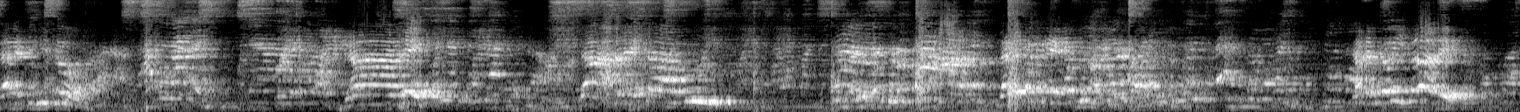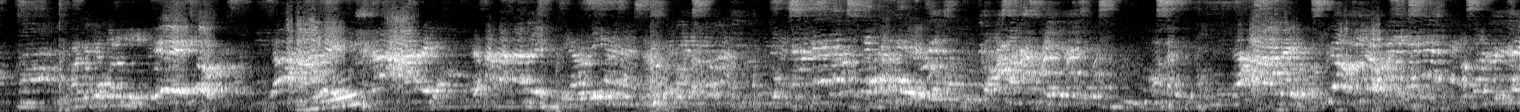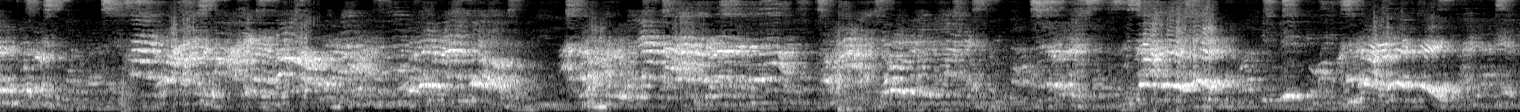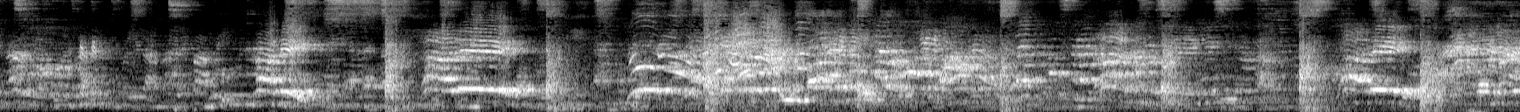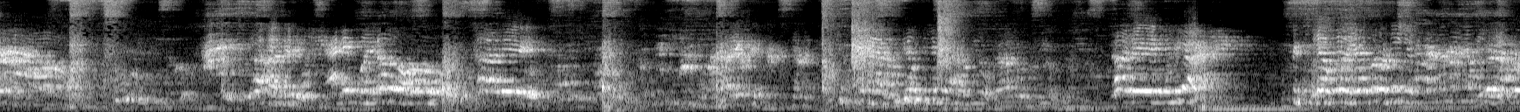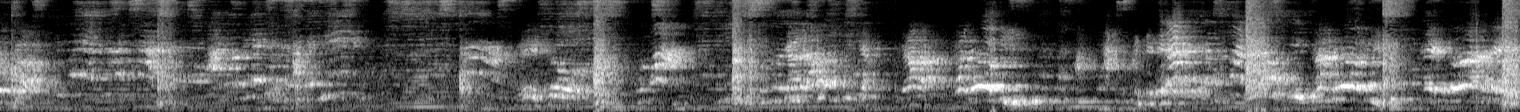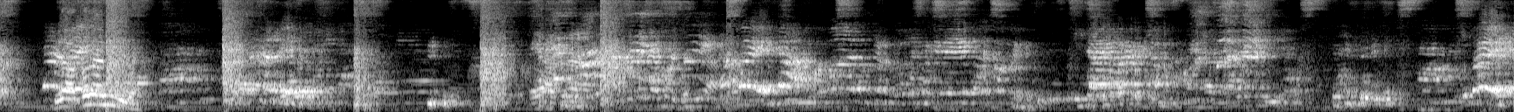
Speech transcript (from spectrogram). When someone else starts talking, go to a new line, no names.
Dale, chiquito. Dale, dale. Dale. David, dale. Para que te ¡Eso! ¡Dale! ¡Dale! ¡Dale! Cuidado con la niña. Hey!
